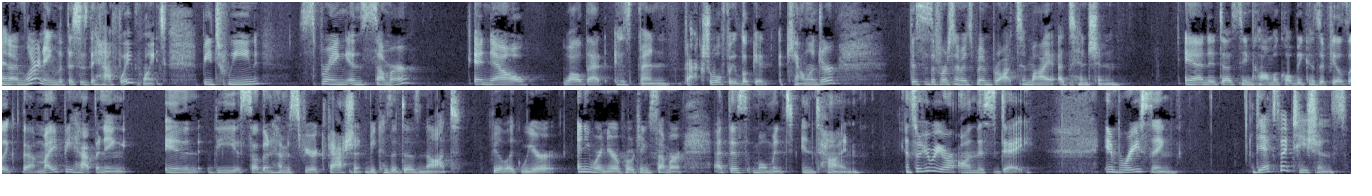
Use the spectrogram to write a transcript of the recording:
And I'm learning that this is the halfway point between spring and summer. And now, while that has been factual, if we look at a calendar, this is the first time it's been brought to my attention. And it does seem comical because it feels like that might be happening in the southern hemispheric fashion because it does not feel like we are anywhere near approaching summer at this moment in time. And so here we are on this day, embracing the expectations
